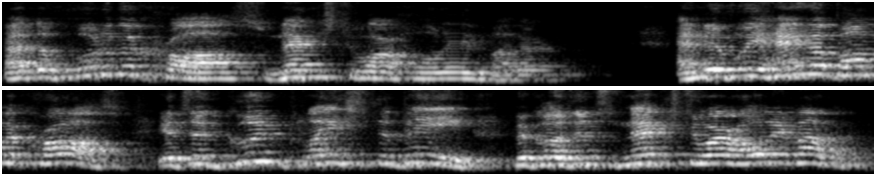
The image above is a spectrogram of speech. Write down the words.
at the foot of the cross next to our Holy Mother. And if we hang upon the cross, it's a good place to be because it's next to our Holy Mother.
